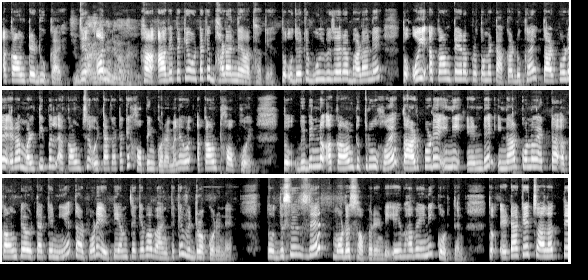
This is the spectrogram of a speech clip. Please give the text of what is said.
অ্যাকাউন্টে ঢুকায়। যে অন হ্যাঁ আগে থেকে ওটাকে ভাড়া নেওয়া থাকে। তো ওদেরকে ভুল বুঝে এরা ভাড়া নেয়। তো ওই অ্যাকাউন্টে এরা প্রথমে টাকা ঢুকায়। তারপরে এরা মাল্টিপল অ্যাকাউন্টসে ওই টাকাটাকে হপিং করায়। মানে ওই অ্যাকাউন্ট হপ হয়। তো বিভিন্ন অ্যাকাউন্ট থ্রু হয়। তারপরে ইনি এন্ডে ইনার কোনো একটা অ্যাকাউন্টে ওইটাকে নিয়ে তারপরে এটিএম থেকে বা ব্যাঙ্ক থেকে উইথড্র করে নেয়। তো this is their modus operandi এইভাবে ইনি করতেন। তো এটাকে চালাতে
